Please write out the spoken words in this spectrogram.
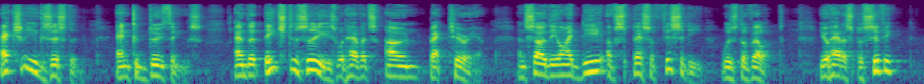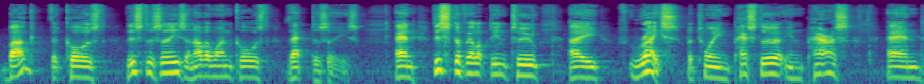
actually existed and could do things and that each disease would have its own bacteria. And so the idea of specificity was developed. You had a specific bug that caused this disease, another one caused that disease. And this developed into a race between Pasteur in Paris and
